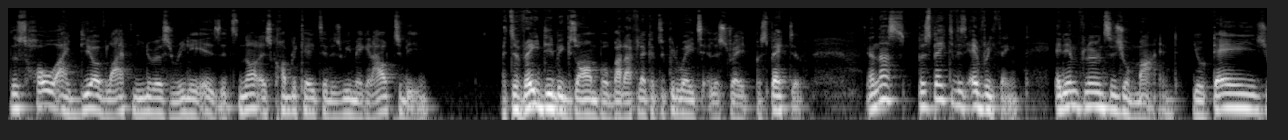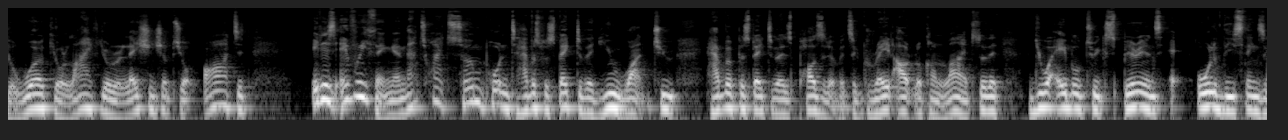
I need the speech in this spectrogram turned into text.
this whole idea of life in the universe really is. It's not as complicated as we make it out to be. It's a very deep example, but I feel like it's a good way to illustrate perspective. And thus, perspective is everything. It influences your mind, your days, your work, your life, your relationships, your art. It, It is everything. And that's why it's so important to have a perspective that you want, to have a perspective that is positive. It's a great outlook on life so that you are able to experience all of these things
